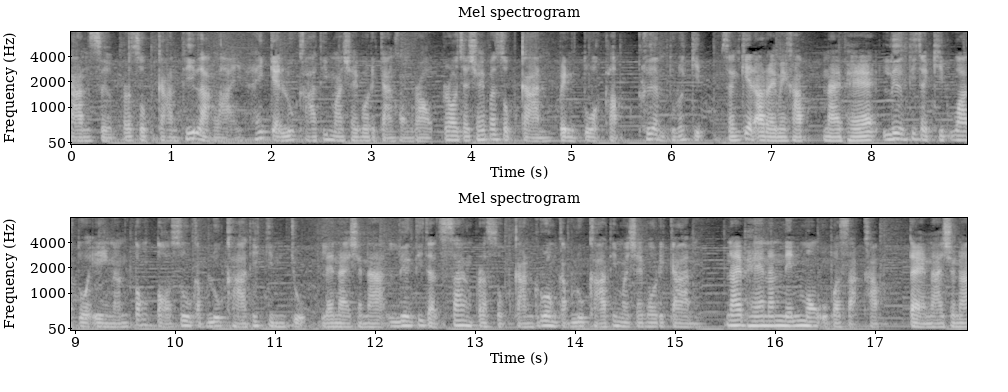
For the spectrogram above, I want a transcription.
การเสิร์ฟประสบการณ์ที่หลากหลาย ให้แก่ลูกค้าที่มาใช้บริการของเรา เราจะใช้ประสบการณ์เป็นตัวขับเคลื่อนธุรกิจ สังเกตอะไรไหมครับ นายแพ้เลือกที่จะคิดว่าตัวเองนั้นต้องต่อสู้กับลูกค้าที่กินจุ และนายชนะเลือกที่จะสร้างประสบการณ์ร่วมกับลูกค้าที่มาใช้บริการ นายแพ้นั้นเน้นมองอุปสรรคครับ แต่นายชนะ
